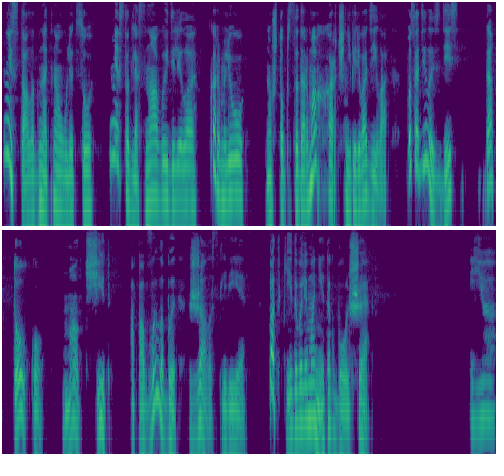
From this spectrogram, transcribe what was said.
Не стала гнать на улицу, место для сна выделила, кормлю, но чтоб задарма харч не переводила, посадила здесь. Да толку, молчит, а повыла бы жалостливее. Подкидывали монеток больше. Я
